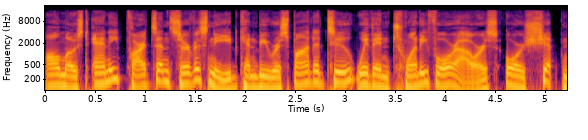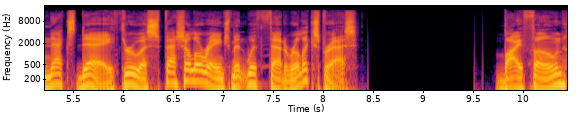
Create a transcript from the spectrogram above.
almost any parts and service need can be responded to within 24 hours or shipped next day through a special arrangement with Federal Express. By phone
